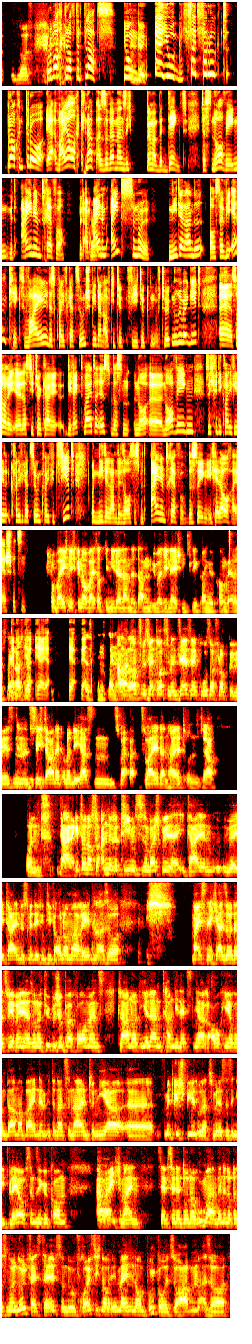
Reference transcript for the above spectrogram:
Was macht er auf der Platz? Junge, hey Junge, seid verrückt, brauchen Tor. Ja, war ja auch knapp. Also wenn man sich, wenn man bedenkt, dass Norwegen mit einem Treffer, mit einem, ja. einem 1 zu 0 Niederlande aus der WM kickt, weil das Qualifikationsspiel dann auf die für die Türken, Türken rübergeht. Äh, sorry, äh, dass die Türkei direkt weiter ist und dass Nor äh, Norwegen sich für die Qualif Qualifikation qualifiziert und Niederlande raus ist mit einem Treffer. Deswegen, ich hätte auch Eier schwitzen. Wobei ich nicht genau weiß, ob die Niederlande dann über die Nations League reingekommen wäre. Das genau, ja, ja, ja. Ja, ja. Sein, aber, aber, trotzdem, es wäre trotzdem ein sehr, sehr großer Flop gewesen. Sich da nicht unter die ersten zwei, zwei dann halt und ja. Und ja, da gibt es auch noch so andere Teams, zum Beispiel Italien. Über Italien müssen wir definitiv auch nochmal reden. Also ich Weiß nicht. Also, das wäre wieder so eine typische Performance. Klar, Nordirland haben die letzten Jahre auch hier und da mal bei einem internationalen Turnier äh, mitgespielt oder zumindest in die Playoffs sind sie gekommen. Aber ich meine, selbst wenn du in Donnarumma am Ende noch das 0-0 festhältst und du freust dich noch immerhin noch einen Punkt geholt zu haben, also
